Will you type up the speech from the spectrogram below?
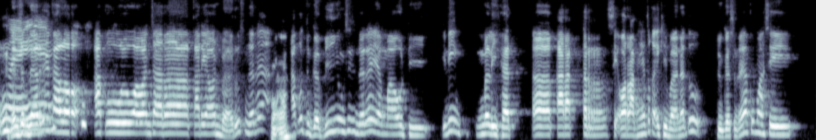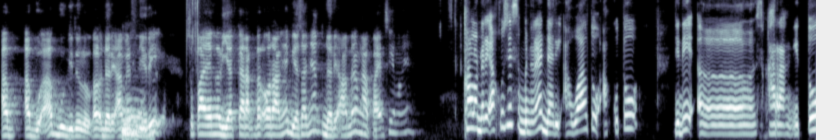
Dan Nah, sebenarnya kalau aku wawancara karyawan baru sebenarnya Heeh. aku juga bingung sih sebenarnya yang mau di ini melihat eh, karakter si orangnya tuh kayak gimana tuh juga sebenarnya aku masih ab- abu-abu gitu loh. Kalau dari Amel Hmm. sendiri supaya ngelihat karakter orangnya biasanya dari Amel ngapain sih emangnya? Kalau dari aku sih sebenarnya dari awal tuh aku tuh jadi eh sekarang itu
